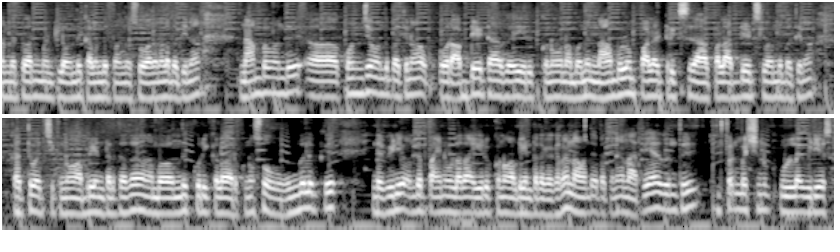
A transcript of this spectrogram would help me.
அந்த டோர்னமெண்ட்டில் வந்து கலந்துப்பாங்க. ஸோ அதனால் பார்த்தீங்கன்னா நம்ம வந்து கொஞ்சம் வந்து பார்த்திங்கன்னா ஒரு அப்டேட்டாகவே இருக்கணும். நம்ம வந்து நாமளும் பல ட்ரிக்ஸ் பல அப்டேட்ஸில் வந்து பார்த்தீங்கன்னா கற்று வச்சுக்கணும். அப்படின்றத நம்ம வந்து குறிக்கோளாக இருக்கணும். ஸோ உங்களுக்கு இந்த வீடியோ வந்து பயனுள்ளதாக இருக்கணும் அப்படின்றதுக்காக தான் நான் வந்து பார்த்தீங்கன்னா நிறையா வந்து இன்ஃபர்மேஷனுக்கு உள்ள வீடியோஸ்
